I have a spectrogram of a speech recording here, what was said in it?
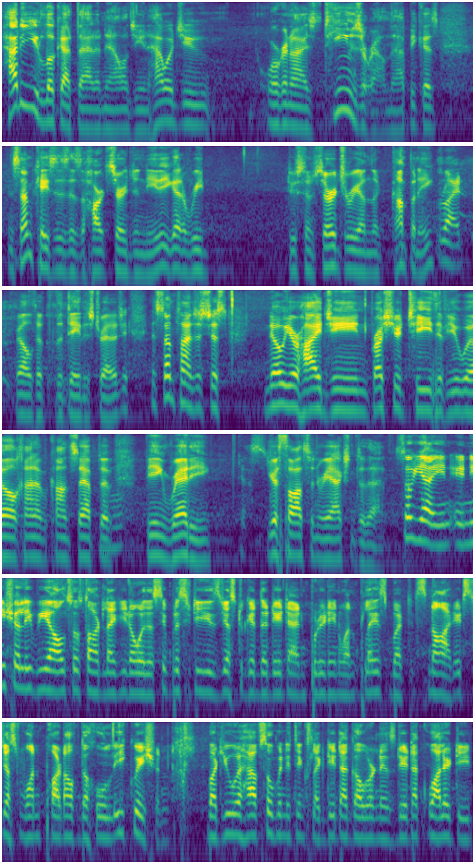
how do you look at that analogy and how would you organize teams around that? Because in some cases there's a heart surgeon needed, you got to re do some surgery on the company Right. relative to the data strategy. And sometimes it's just know your hygiene, brush your teeth, if you will, kind of concept of mm-hmm. being ready. Yes. Your thoughts in reaction to that? So yeah, in, initially we also thought like you know the simplicity is just to get the data and put it in one place, but it's not. It's just one part of the whole equation. But you have so many things like data governance, data quality,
